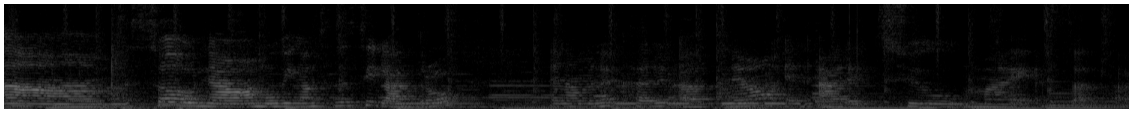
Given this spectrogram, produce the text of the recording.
Um, so now I'm moving on to the cilantro and I'm gonna cut it up now and add it to my salsa.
